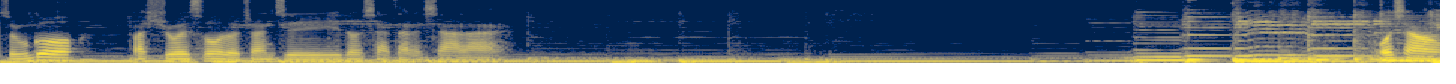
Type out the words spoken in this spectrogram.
只不过把许巍所有的专辑都下载了下来。我想，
